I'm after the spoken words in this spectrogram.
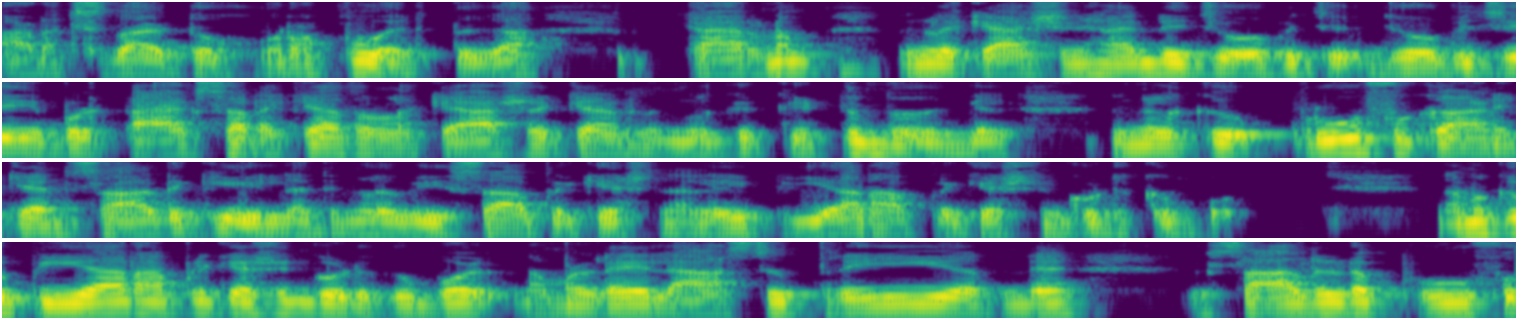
അടച്ചതായിട്ട് ഉറപ്പുവരുത്തുക കാരണം നിങ്ങൾ cash in hand job job ചെയ്യുമ്പോൾ ടാക്സ് അടയ്ക്കാത്തുള്ള ക്യാഷൊക്കെയാണ് നിങ്ങൾക്ക് കിട്ടുന്നതെങ്കിൽ നിങ്ങൾക്ക് പ്രൂഫ് കാണിക്കാൻ സാധിക്കുകയില്ല നിങ്ങൾ വിസ ആപ്ലിക്കേഷൻ അല്ലെങ്കിൽ പി ആർ ആപ്ലിക്കേഷൻ കൊടുക്കുമ്പോൾ. നമുക്ക് പി ആർ ആപ്ലിക്കേഷൻ കൊടുക്കുമ്പോൾ നമ്മളുടെ ലാസ്റ്റ് ത്രീ ഇയറിന്റെ സാലറിയുടെ പ്രൂഫ്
